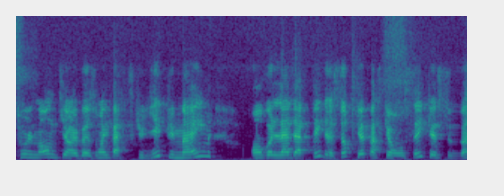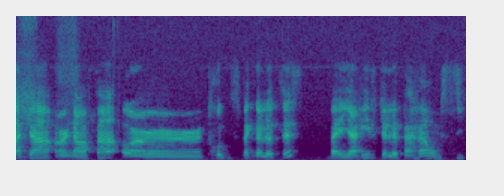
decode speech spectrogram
tout le monde qui a un besoin particulier, puis même on va l'adapter de sorte que, parce qu'on sait que souvent, quand un enfant a un trouble du spectre de l'autisme, ben, il arrive que le parent aussi.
